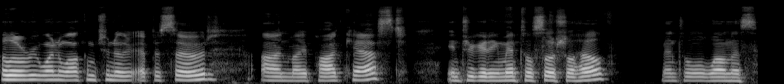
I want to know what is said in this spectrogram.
Hello, everyone. Welcome to another episode on my podcast, Integrating Mental Social Health, Mental Wellness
